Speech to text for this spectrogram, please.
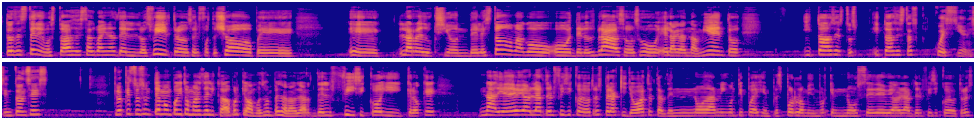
Entonces tenemos todas estas vainas de los filtros, el Photoshop, eh, eh, la reducción del estómago o de los brazos o el agrandamiento y estos y todas estas cuestiones. Entonces, Creo que esto es un tema un poquito más delicado porque vamos a empezar a hablar del físico y creo que nadie debe hablar del físico de otros, pero aquí yo voy a tratar de no dar ningún tipo de ejemplos por lo mismo porque no se debe hablar del físico de otros,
